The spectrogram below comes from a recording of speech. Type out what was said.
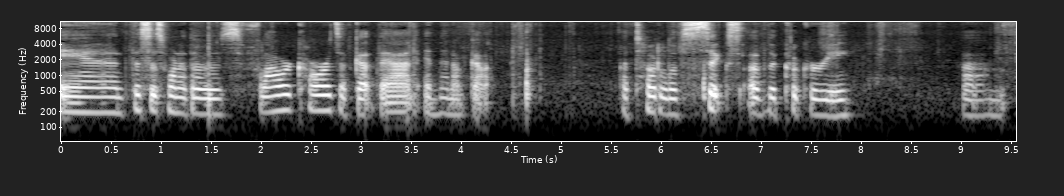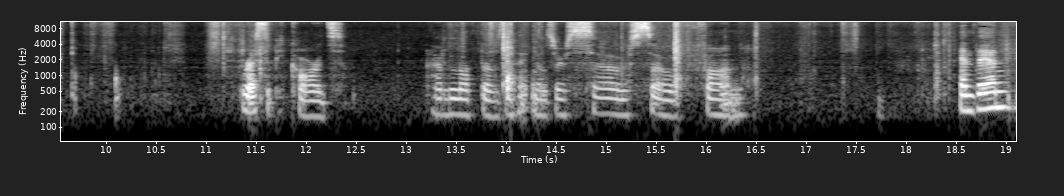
and this is one of those flower cards. I've got that, and then I've got a total of six of the cookery um, recipe cards. I love those. I think those are so, so fun. And then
